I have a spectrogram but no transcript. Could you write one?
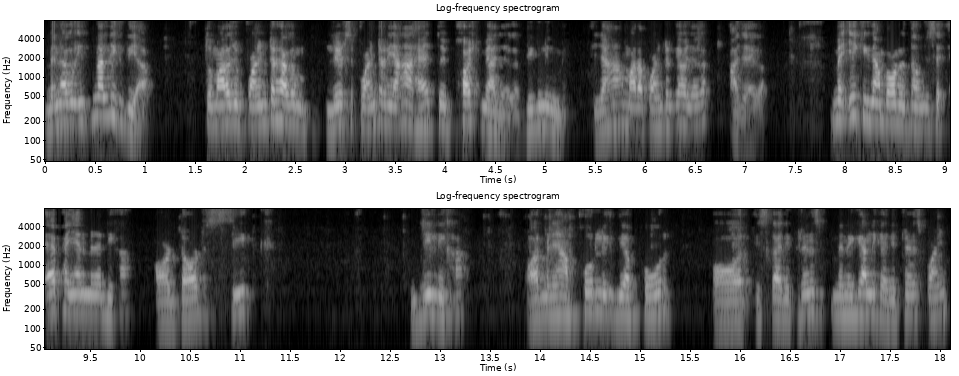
मैंने अगर इतना लिख दिया तो हमारा जो पॉइंटर है, अगर लेट से पॉइंटर यहाँ है तो फ़र्स्ट में आ जाएगा बिगिनिंग में। यहाँ हमारा पॉइंटर क्या हो जाएगा? आ जाएगा। मैं एक एग्ज़ाम्पल और देता हूँ, जैसे एफ़ आई एन मैंने लिखा। और डॉट सिक जी लिखा। और मैंने यहाँ फोर लिख दिया फोर और इसका रेफरेंस मैंने क्या लिखा रेफरेंस पॉइंट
